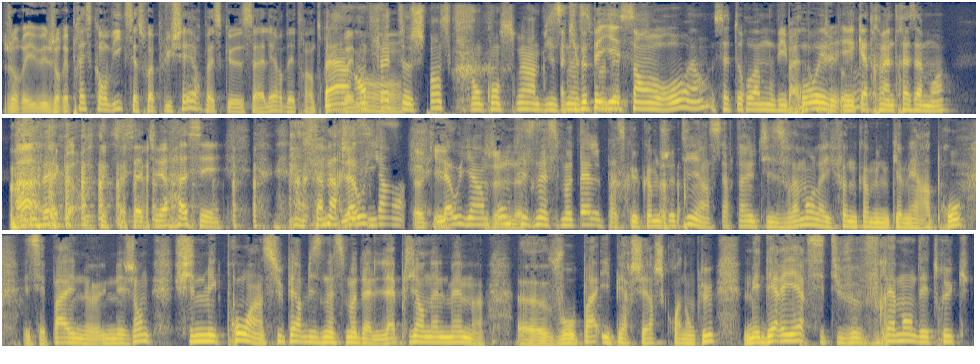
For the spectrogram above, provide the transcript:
J'aurais, j'aurais presque envie que ça soit plus cher parce que ça a l'air d'être un truc bah, vraiment. En fait, je pense qu'ils vont construire un business. Ah, tu peux payer 100 euros, hein, 7 euros à Movie bah Pro et, et 93 à moi. Ah, d'accord. ça, tu verras, c'est, ça marche là aussi. Où il y a, là où il y a un bon business model, parce que comme je dis, hein, certains utilisent vraiment l'iPhone comme une caméra pro, et c'est pas une, une légende. Filmic Pro a un super business model. L'appli en elle-même euh, vaut pas hyper cher, je crois non plus. Mais derrière, si tu veux vraiment des trucs,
